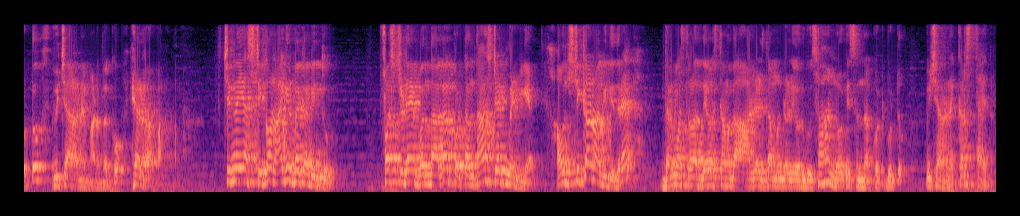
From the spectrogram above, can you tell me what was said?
ಕೊಟ್ಟು ವಿಚಾರಣೆ ಮಾಡಬೇಕು. ಹೇಳ್ರಪ್ಪ ನೋಡೋಣ ಚಿನ್ನಯ್ಯ ಸ್ಟಿಕ್ ಆನ್ ಆಗಿರ್ಬೇಕಾಗಿತ್ತು. ಫಸ್ಟ್ ಡೇ ಬಂದಾಗ ಕೊಟ್ಟಂತಹ ಸ್ಟೇಟ್ಮೆಂಟ್ಗೆ ಅವ್ನು ಸ್ಟಿಕ್ ಆನ್ ಆಗಿದ್ದಿದ್ರೆ ಧರ್ಮಸ್ಥಳ ದೇವಸ್ಥಾನದ ಆಡಳಿತ ಮಂಡಳಿಯವರಿಗೂ ಸಹ ನೋಟಿಸ್ ಅನ್ನ ಕೊಟ್ಬಿಟ್ಟು ವಿಚಾರಣೆ ಕರೆಸ್ತಾ ಇದ್ರು.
